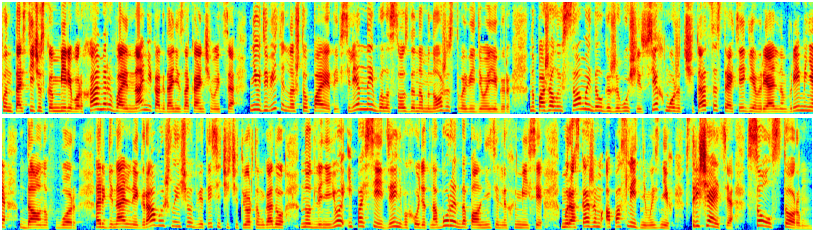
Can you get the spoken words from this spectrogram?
фантастическом мире Warhammer война никогда не заканчивается. Неудивительно, что по этой вселенной было создано множество видеоигр. Но, пожалуй, самой долгоживущей из всех может считаться стратегия в реальном времени Dawn of War. Оригинальная игра вышла еще в 2004 году, но для нее и по сей день выходят наборы дополнительных миссий. Мы расскажем о последнем из них. Встречайте, Soulstorm.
